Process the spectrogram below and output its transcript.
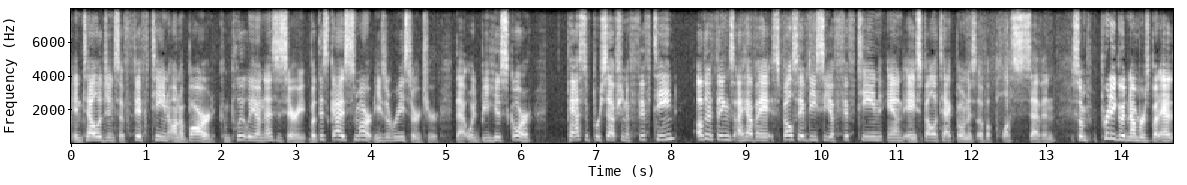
Intelligence of 15 on a bard, completely unnecessary, but this guy's smart. He's a researcher. That would be his score. Passive perception of 15. Other things, I have a spell save DC of 15 and a spell attack bonus of a plus 7. Some pretty good numbers, but as,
